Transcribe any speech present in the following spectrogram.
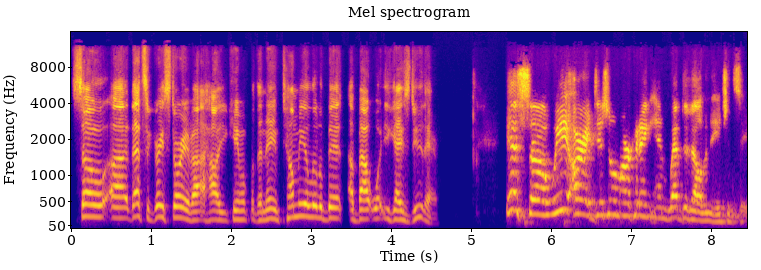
So uh, that's a great story about how you came up with the name. Tell me a little bit about what you guys do there. Yeah, so we are a digital marketing and web development agency.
